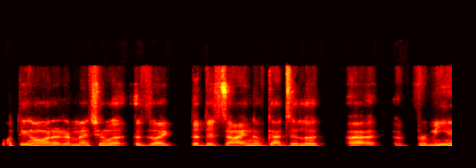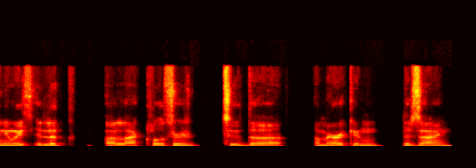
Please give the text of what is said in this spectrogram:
One thing I wanted to mention was, is like the design of Godzilla. Uh, for me, anyways, it looked a lot closer to the American design.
